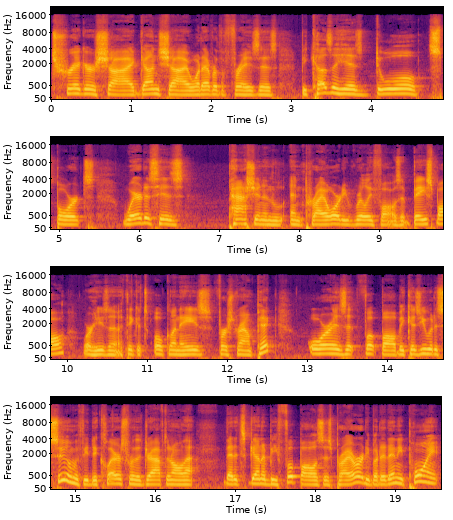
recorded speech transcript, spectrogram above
trigger shy, gun shy, whatever the phrase is, because of his dual sports where does his passion and, and priority really fall? Is it baseball, where he's, a, I think it's Oakland A's first round pick, or is it football? Because you would assume if he declares for the draft and all that, that it's going to be football as his priority. But at any point,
